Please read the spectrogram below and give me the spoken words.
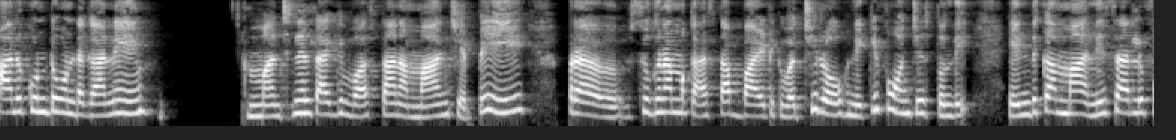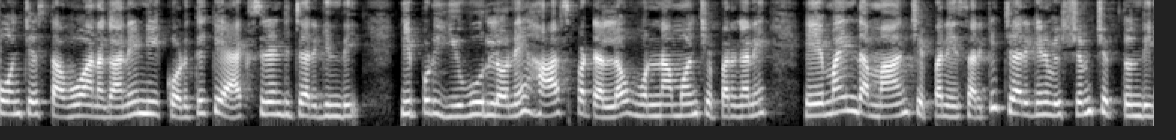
అనుకుంటూ ఉండగానే మంచినీళ్ళు తాగి వస్తానమ్మా అని చెప్పి ప్ర సుగుణమ్మ కాస్త బయటికి వచ్చి రోహిణికి ఫోన్ చేస్తుంది. ఎందుకమ్మా అన్నిసార్లు ఫోన్ చేస్తావు అనగానే నీ కొడుకుకి యాక్సిడెంట్ జరిగింది. ఇప్పుడు ఈ ఊర్లోనే హాస్పిటల్లో ఉన్నాము అని చెప్పాను కానీ ఏమైందమ్మా అని చెప్పనేసరికి జరిగిన విషయం చెప్తుంది.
